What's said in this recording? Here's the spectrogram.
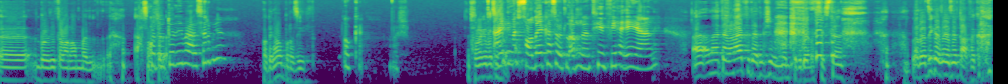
آه البرازيل طبعا هم أحسن كنت بتقول إيه بقى على صربيا؟ ما بيلعبوا البرازيل أوكي ماشي. اتفرجي بس عادي ما السعودية كسبت الأرجنتين فيها إيه يعني؟ أنا أنا أنا عارف إنت هتمشي بالمنطق ده بس استنى. البرازيل كانت زي الزفت على فكرة.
